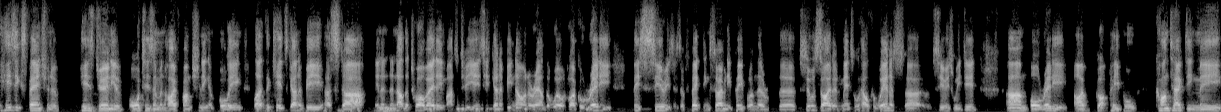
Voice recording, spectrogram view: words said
his expansion of his journey of autism and high functioning and bullying. Like the kid's going to be a star in an, another 12, 18 months, two years. He's going to be known around the world. Like already this series is affecting so many people and the the suicide and mental health awareness uh, series we did um, already i've got people contacting me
